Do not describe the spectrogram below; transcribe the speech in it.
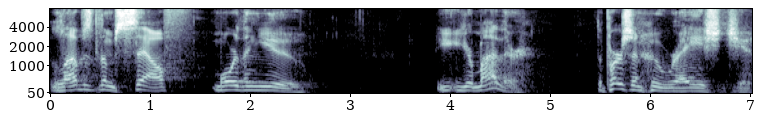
loves themselves more than you. Your mother, the person who raised you,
